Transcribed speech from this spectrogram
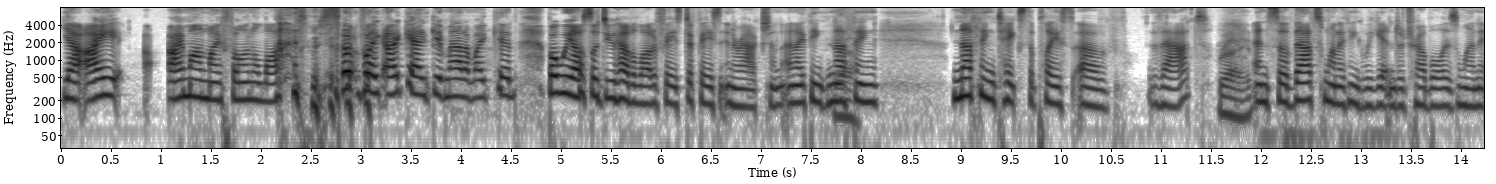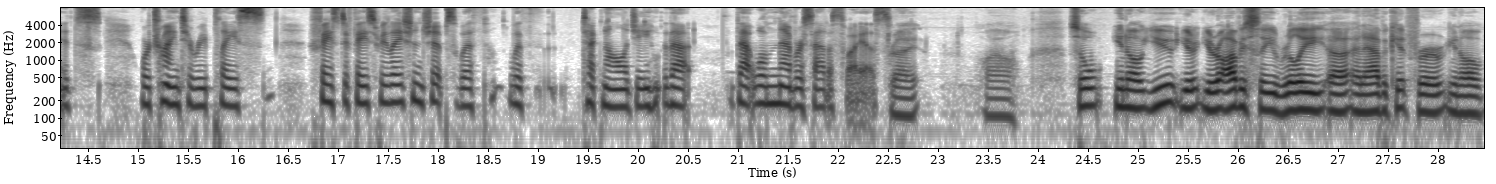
Yeah, I I'm on my phone a lot. so it's like I can't get mad at my kid, but we also do have a lot of face-to-face interaction and I think Yeah. nothing nothing takes the place of that. Right. And so that's when I think we get into trouble is when it's we're trying to replace face-to-face relationships with with technology that that will never satisfy us. Right. Wow. So you know you you're you're obviously really uh, an advocate for you know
